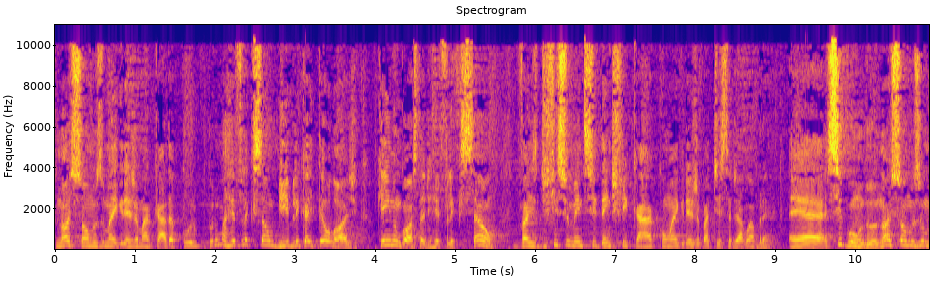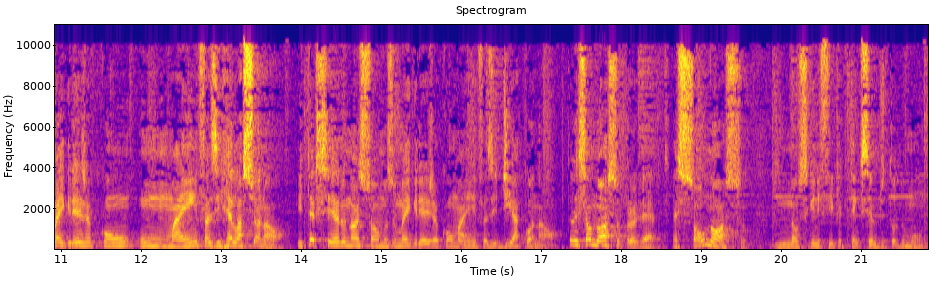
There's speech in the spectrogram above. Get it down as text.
nós somos uma igreja marcada por, por uma reflexão bíblica e teológica. Quem não gosta de reflexão vai dificilmente se identificar com a Igreja Batista de Água Branca. É, segundo, nós somos uma igreja com uma ênfase relacional. E terceiro, nós somos uma igreja com uma ênfase diaconal. Então esse é o nosso projeto. É só o nosso. Não significa que tem que ser o de todo mundo,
